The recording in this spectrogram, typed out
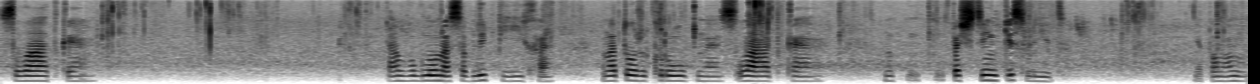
сладкая. Там в углу у нас облепиха. Она тоже крупная, сладкая. Ну, почти не кислит. Я, по-моему,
